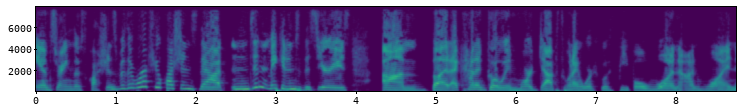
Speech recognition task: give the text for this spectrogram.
answering those questions, but there were a few questions that mm, didn't make it into the series. Um, but I kind of go in more depth when I work with people one on one.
